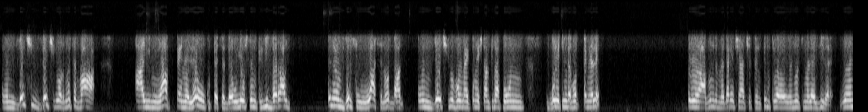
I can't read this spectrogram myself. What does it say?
în decii vecilor nu se va alinia PNL-ul cu PSD-ul, eu sunt liberal până în vârful oaselor, dar în deci nu voi mai pune ștampila pe un buletin de vot PNL având în vedere ceea ce se întâmplă în ultimele zile. În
